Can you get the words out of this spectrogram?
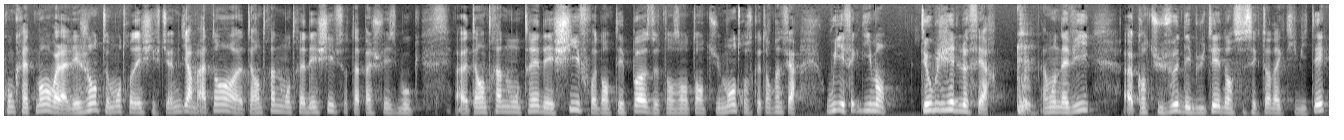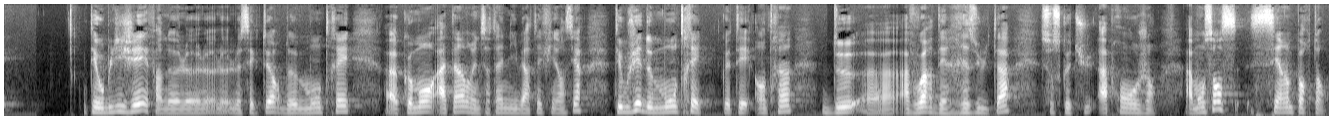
concrètement, voilà, les gens te montrent des chiffres. Tu vas me dire, mais attends, tu es en train de montrer des chiffres sur ta page Facebook, tu es en train de montrer des chiffres dans tes posts de temps en temps, tu montres ce que tu es en train de faire. Oui, effectivement, tu es obligé de le faire. à mon avis, euh, quand tu veux débuter dans ce secteur d'activité, tu es obligé, enfin le, secteur de montrer euh, comment atteindre une certaine liberté financière, tu es obligé de montrer que tu es en train d'avoir euh, des résultats sur ce que tu apprends aux gens. À mon sens, c'est important.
